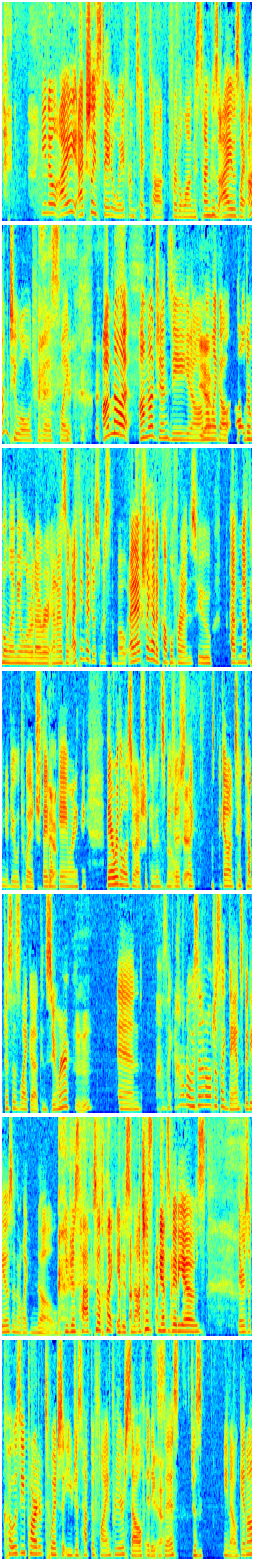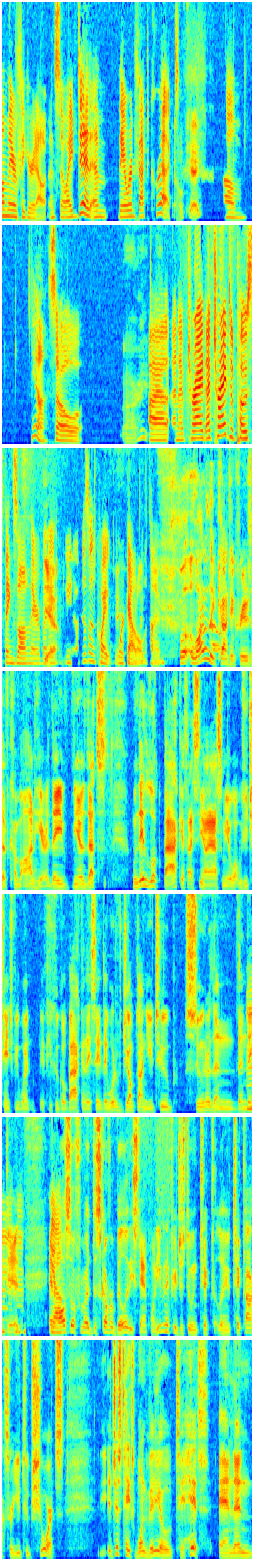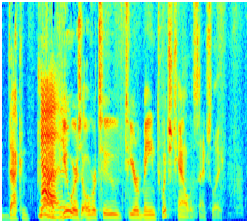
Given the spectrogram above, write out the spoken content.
You know, I actually stayed away from TikTok for the longest time because I was like, I'm too old for this. Like, I'm not, I'm not Gen Z. You know, I'm Yeah. a, like a older millennial or whatever. And I was like, I think I just missed the boat. I actually had a couple friends who have nothing to do with Twitch. They don't Yeah. game or anything. They were the ones who actually convinced me just Okay. like to get on TikTok just as like a consumer. Mm-hmm. And I was like, I don't know, isn't it all just like dance videos? And they're like, no, you just have to like, it is not just dance videos. There's a cozy part of Twitch that you just have to find for yourself. It Yeah. exists. Just, you know, get on there, figure it out. And so I did. And they were in fact correct. Okay. Um, yeah. So, All right. uh, and I've tried, I've tried to post things on there, but Yeah. it, you know, it doesn't quite work out all the time. Well, a lot of the content creators have come on here, they, you know, that's when they look back. If I see, I ask them, you know, what would you change if you went, if you could go back, and they say they would have jumped on YouTube sooner than than they did. And Mm-hmm. Yeah. also from a discoverability standpoint, even if you're just doing TikTok, TikToks or YouTube Shorts, it just takes one video to hit, and then that can drive Yeah. viewers over to to your main Twitch channel, essentially.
